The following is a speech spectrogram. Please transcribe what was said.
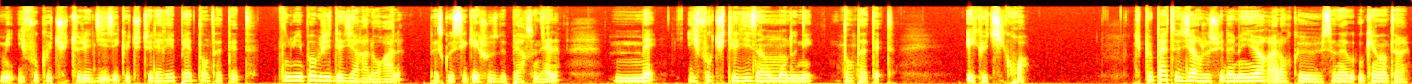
mais il faut que tu te les dises et que tu te les répètes dans ta tête. Tu n'es pas obligé de les dire à l'oral parce que c'est quelque chose de personnel, mais il faut que tu te les dises à un moment donné dans ta tête et que tu y crois. Tu peux pas te dire je suis la meilleure alors que ça n'a aucun intérêt.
